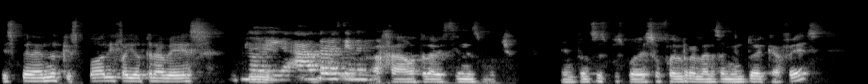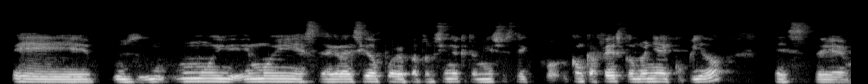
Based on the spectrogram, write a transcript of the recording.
Esperando que Spotify otra vez... No que- diga, ah, otra vez tienen. Ajá, otra vez tienes mucho. Entonces, pues por eso fue el relanzamiento de cafés. Eh, pues, muy, muy este, agradecido por el patrocinio que también hiciste con, con cafés, con Dueña de Cupido. Este,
